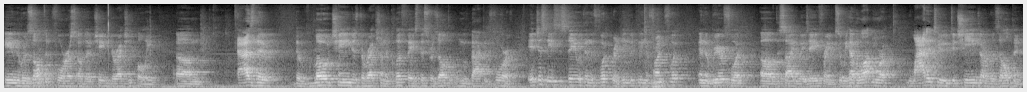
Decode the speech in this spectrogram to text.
in the resultant force of the change direction pulley. Um, as the, the load changes direction on the cliff face, this resultant will move back and forth. It just needs to stay within the footprint, in between the front foot and the rear foot of the sideways A-frame. So we have a lot more latitude to change our resultant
